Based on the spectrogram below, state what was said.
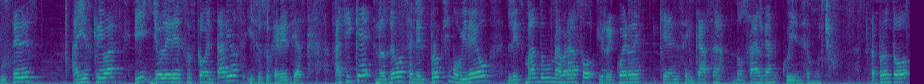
ustedes Ahí escriban y yo leeré sus comentarios y sus sugerencias. Así que nos vemos en el próximo video. Les mando un abrazo y recuerden, quédense en casa, no salgan, cuídense mucho. Hasta pronto.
